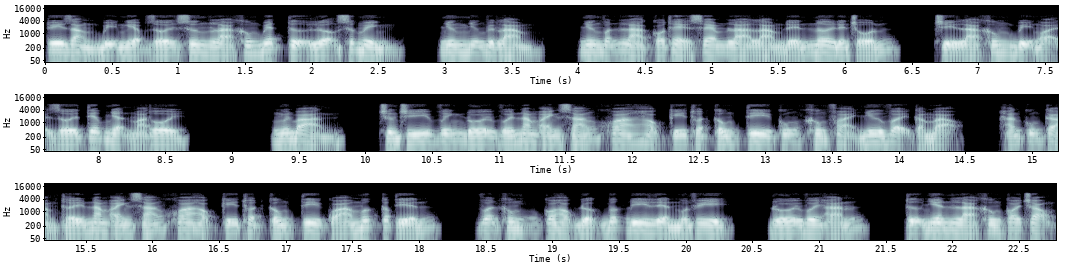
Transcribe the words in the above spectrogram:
tuy rằng bị nghiệp giới xưng là không biết tự lượng sức mình, nhưng những việc làm, nhưng vẫn là có thể xem là làm đến nơi đến chốn, chỉ là không bị ngoại giới tiếp nhận mà thôi. Nguyên bản, Trương Chí Vĩnh đối với năm ánh sáng khoa học kỹ thuật công ty cũng không phải như vậy cảm bạo, hắn cũng cảm thấy năm ánh sáng khoa học kỹ thuật công ty quá mức cấp tiến, vẫn không có học được bước đi liền muốn phi, đối với hắn, tự nhiên là không coi trọng,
